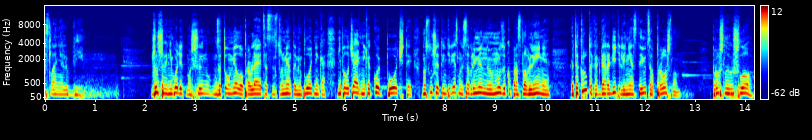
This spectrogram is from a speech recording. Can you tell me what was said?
Послание любви. Джошуа не водит машину, но зато умело управляется с инструментами плотника, не получает никакой почты, но слушает интересную современную музыку прославления. Это круто, когда родители не остаются в прошлом. Прошлое ушло.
